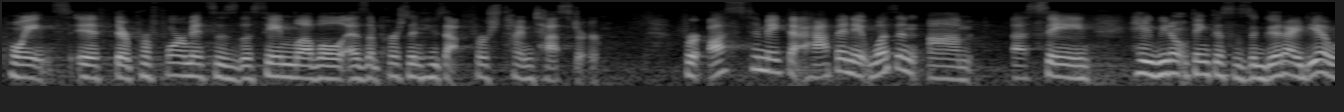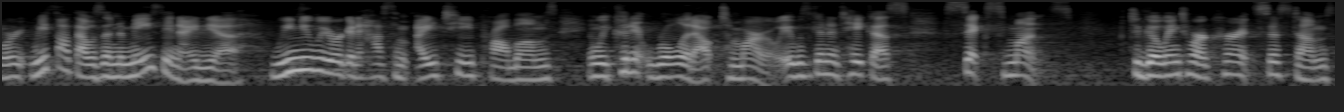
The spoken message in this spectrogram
points if their performance is the same level as a person who's that first time tester for us to make that happen, it wasn't um, us saying, hey, we don't think this is a good idea. We're, we thought that was an amazing idea. We knew we were going to have some IT problems and we couldn't roll it out tomorrow. It was going to take us six months to go into our current systems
